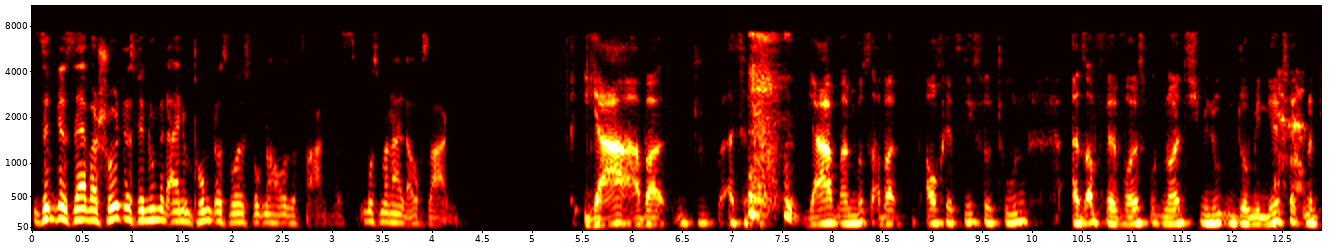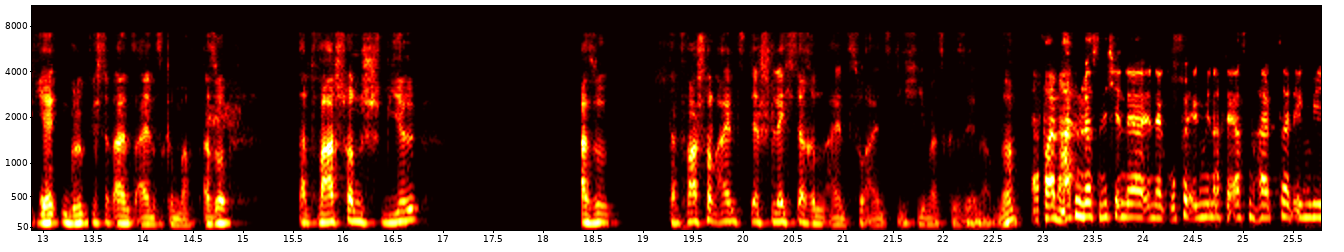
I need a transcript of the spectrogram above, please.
sind wir selber schuld, dass wir nur mit einem Punkt aus Wolfsburg nach Hause fahren. Das muss man halt auch sagen. Ja, aber also, ja, man muss aber auch jetzt nicht so tun, als ob wir Wolfsburg 90 Minuten dominiert hätten und die hätten glücklich das 1-1 gemacht. Also, das war schon ein Spiel. Also, das war schon eins der schlechteren 1 zu 1, die ich jemals gesehen habe. Ne? Ja, vor allem hatten wir es nicht in der, in der Gruppe irgendwie nach der ersten Halbzeit irgendwie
